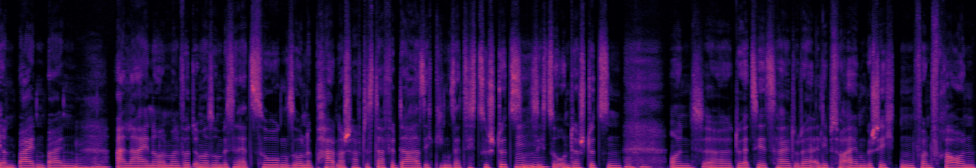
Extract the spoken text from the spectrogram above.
ihren beiden Beinen mhm. alleine und man wird immer so ein bisschen erzogen, so eine Partnerschaft ist dafür da, sich gegenseitig zu stützen, mhm. sich zu unterstützen. Mhm. Und äh, du erzählst halt oder erlebst vor allem Geschichten von Frauen,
